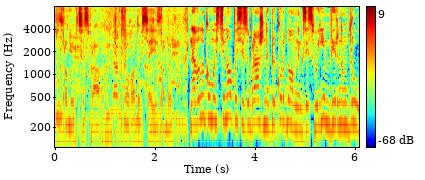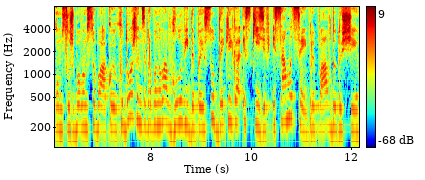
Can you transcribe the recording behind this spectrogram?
зробив цю справу, погодився і зробив. На великому стінописі зображений прикордонник зі своїм вірним другом, службовим собакою. Художник запропонував голові ДПСУ декілька ескізів, і саме цей припав до душі.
